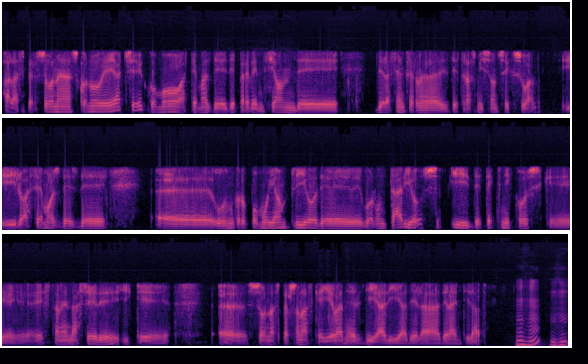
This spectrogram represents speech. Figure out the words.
a las personas con VIH como a temas de, prevención de, de las enfermedades de transmisión sexual. Y lo hacemos desde eh, un grupo muy amplio de voluntarios y de técnicos que están en la sede y que eh, son las personas que llevan el día a día de la, de la entidad. Uh -huh. Uh -huh.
